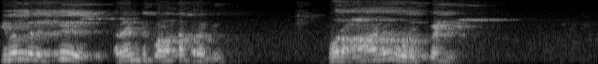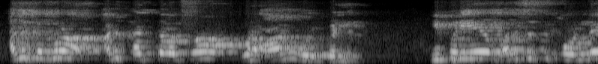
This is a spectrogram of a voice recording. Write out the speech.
இவங்களுக்கு ரெண்டு குழந்தை பிறகு ஒரு ஆணு ஒரு பெண் அதுக்கப்புறம் அடுத்த அடுத்த வருஷம் ஒரு ஆணு ஒரு பெண் இப்படியே வருஷத்துக்கு ஒன்று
